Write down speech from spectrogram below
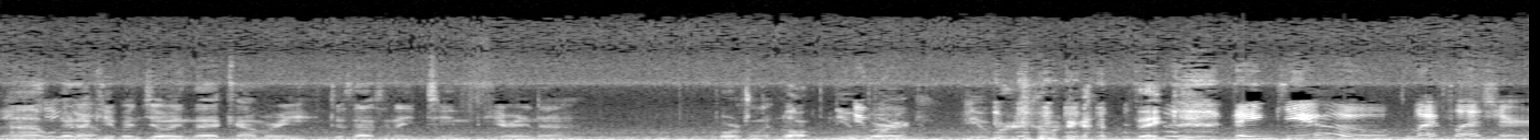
Yeah, Uh, we're gonna keep enjoying the Camry 2018 here in uh, Portland. No, Newberg. Newberg. thank you. Thank you. My pleasure.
